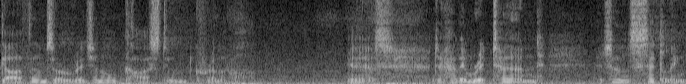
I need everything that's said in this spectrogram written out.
Gotham's original costumed criminal. Yes. To have him returned, it's unsettling.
